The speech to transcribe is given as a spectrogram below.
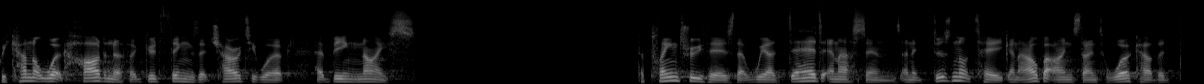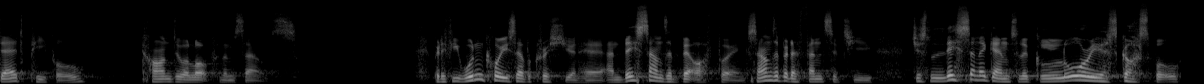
We cannot work hard enough at good things, at charity work, at being nice. The plain truth is that we are dead in our sins, and it does not take an Albert Einstein to work out that dead people can't do a lot for themselves. But if you wouldn't call yourself a Christian here, and this sounds a bit off putting, sounds a bit offensive to you, just listen again to the glorious gospel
